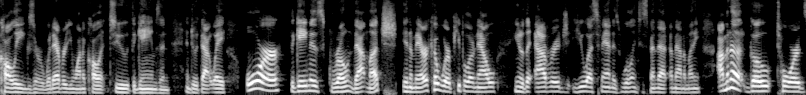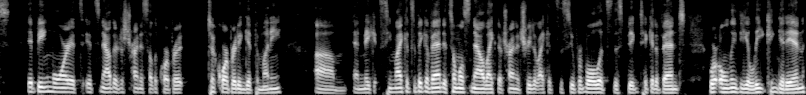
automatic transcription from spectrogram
colleagues or whatever you want to call it to the games and and do it that way or the game has grown that much in America where people are now you know the average US fan is willing to spend that amount of money i'm going to go towards it being more it's it's now they're just trying to sell the corporate to corporate and get the money um, and make it seem like it's a big event. It's almost now like they're trying to treat it like it's the Super Bowl. It's this big ticket event where only the elite can get in.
